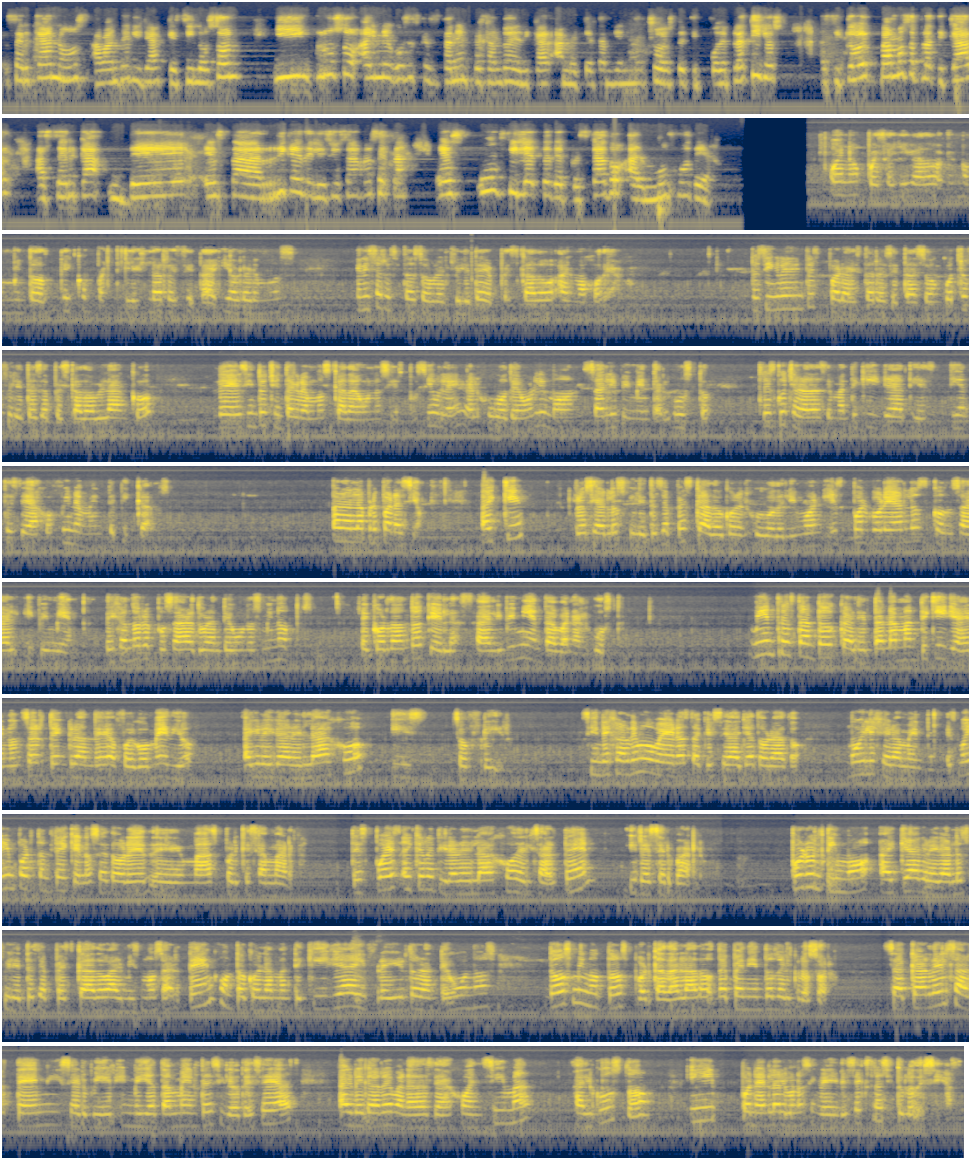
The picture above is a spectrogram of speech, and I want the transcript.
cercanos a Banderilla que sí lo son. E incluso hay negocios que se están empezando a dedicar a meter también mucho este tipo de platillos. Así que hoy vamos a platicar acerca de esta rica y deliciosa receta. Es un filete de pescado al mojo de ajo. Bueno, pues ha llegado el momento de compartirles la receta y hablaremos en esta receta sobre el filete de pescado al mojo de ajo. Los ingredientes para esta receta son 4 filetes de pescado blanco de 180 gramos cada uno si es posible, el jugo de un limón, sal y pimienta al gusto, 3 cucharadas de mantequilla, 10 dientes de ajo finamente picados. Para la preparación, hay que rociar los filetes de pescado con el jugo de limón y espolvorearlos con sal y pimienta, dejando reposar durante unos minutos recordando que la sal y pimienta van al gusto. Mientras tanto, calentar la mantequilla en un sartén grande a fuego medio, agregar el ajo y sofreír, sin dejar de mover hasta que se haya dorado muy ligeramente. Es muy importante que no se dore de más porque se amarga. Después hay que retirar el ajo del sartén y reservarlo. Por último, hay que agregar los filetes de pescado al mismo sartén junto con la mantequilla y freír durante unos 2 minutos por cada lado dependiendo del grosor. Sacar del sartén y servir inmediatamente si lo deseas, agregar rebanadas de ajo encima al gusto y ponerle algunos ingredientes extras si tú lo deseas.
